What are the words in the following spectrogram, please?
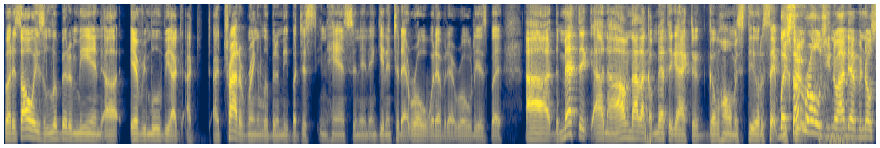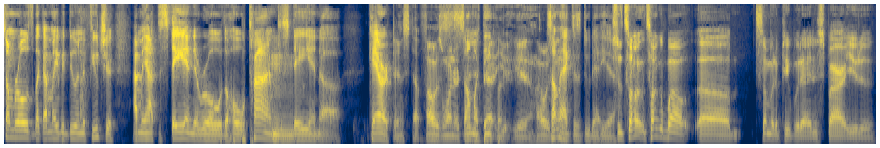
But it's always a little bit of me in uh, every movie. I, I I try to bring a little bit of me, but just enhancing it and get into that role, whatever that role is. But uh, the method, uh, no, I'm not like a method actor. Go home and steal the same. But You some still- roles, you know, I never know. Some roles, like I maybe do in the future, I may have to stay in the role the whole time to Mhm. stay in uh, character and stuff. I always wondered. so if much that- deeper. Yeah, I always Some wondered. actors do that. Yeah. So talk talk about um, some of the people that inspired you to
